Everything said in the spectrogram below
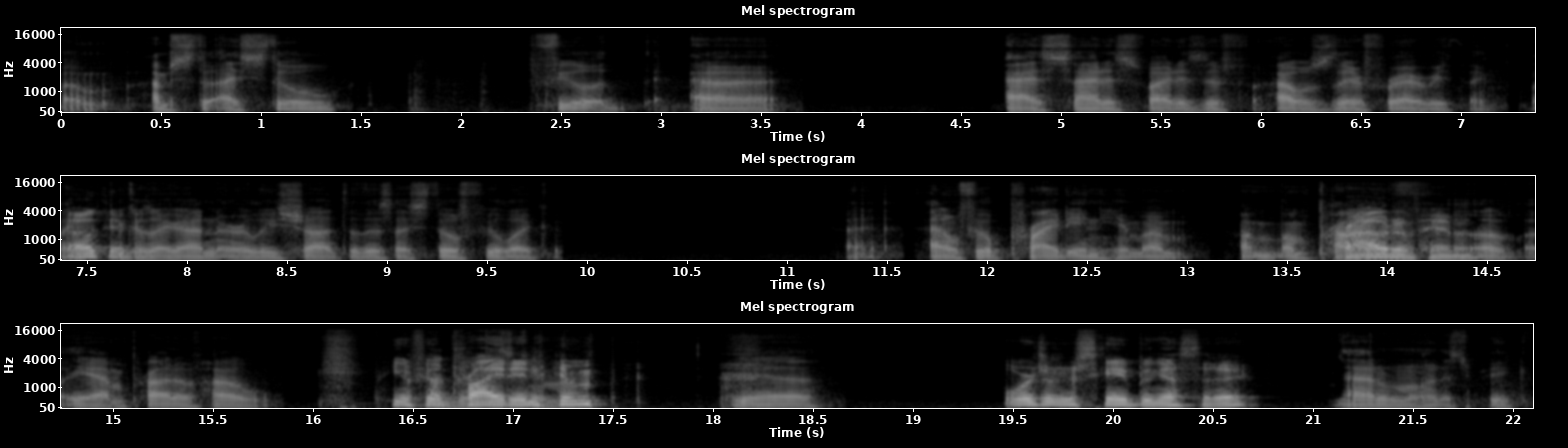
I'm, I'm still I still feel uh as satisfied as if I was there for everything. Like, Okay. Because I got an early shot to this, I still feel like I, I don't feel pride in him. I'm I'm I'm proud, Proud of him. Of, yeah, I'm proud of how. You feel How pride in came out. him. Yeah, Words are escaping us today. I don't know how to speak.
